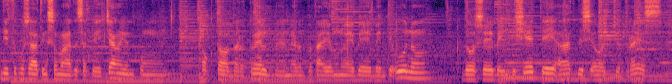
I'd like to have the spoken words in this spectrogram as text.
Dito po sa ating sumada sa pecha ngayon pong October 12 ayan, meron po tayong 921 12.27 at 18.3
